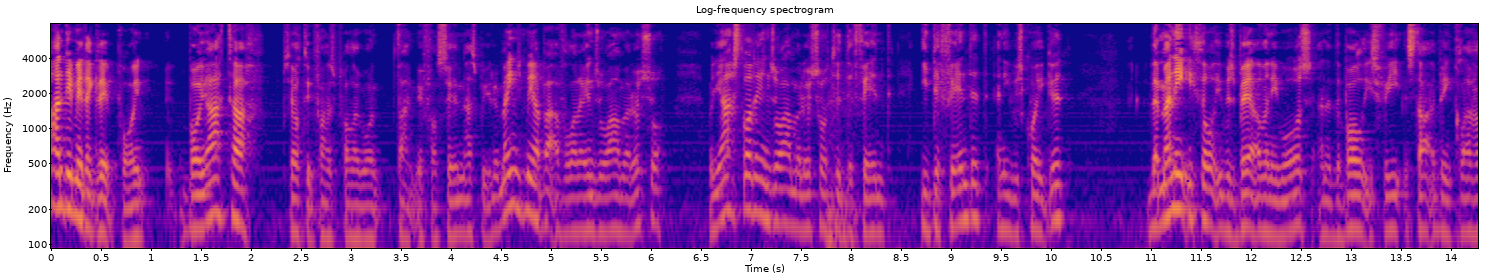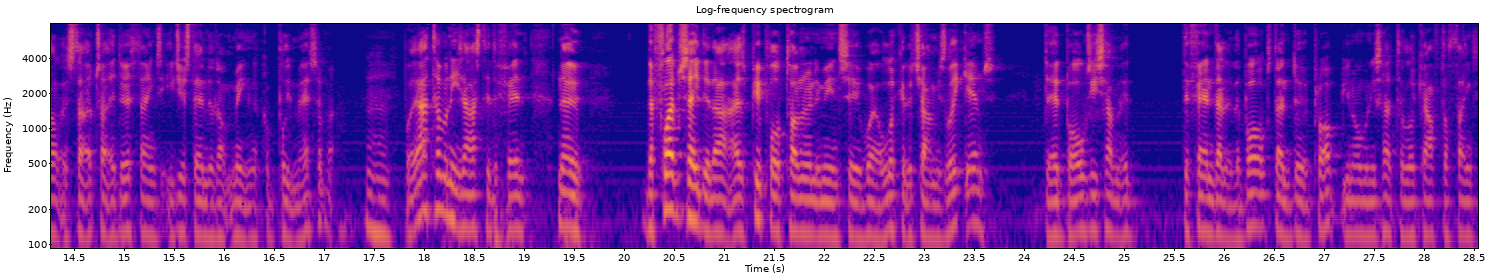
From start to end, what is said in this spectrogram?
Andy made a great point. Boyata, Celtic fans probably won't thank me for saying this, but he reminds me a bit of Lorenzo Amoruso When you asked Lorenzo Amoruso to defend, he defended and he was quite good. The minute he thought he was better than he was and had the ball at his feet and started being clever and started trying to do things, he just ended up making a complete mess of it. Mm-hmm. But time when he's asked to defend, now the flip side of that is people will turn around to me and say, "Well, look at the Champions League games, dead balls. He's having to defend into the box, didn't do it prop. You know when he's had to look after things."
